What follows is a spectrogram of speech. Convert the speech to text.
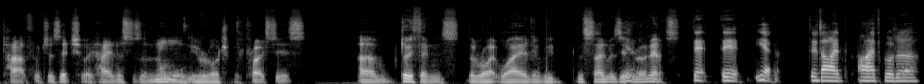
path, which is actually, hey, this is a normal neurological process. Um, do things the right way and you'll be the same as Yeah. everyone else. that that yeah that I've I've got a,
